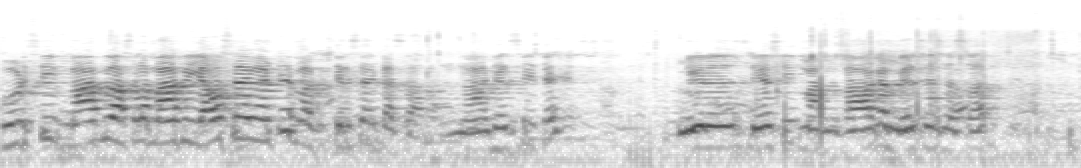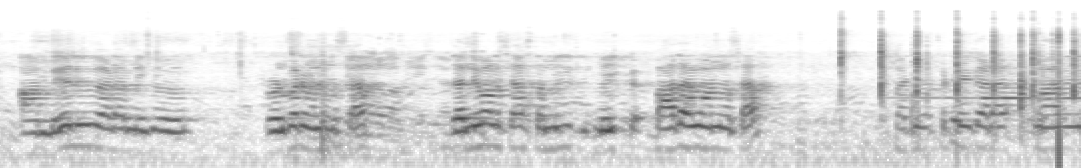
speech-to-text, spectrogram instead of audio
పూడ్చి మాకు అసలు మాకు వ్యవసాయం అంటే మాకు తెలిసేది కదా సార్. నాకు తెలిసి అయితే మీరు చేసి మాకు బాగా మేలు చేశారు సార్. ఆ మేలు కూడా మీకు రుణపడి ఉంది సార్. ధన్యవాదాలు చేస్తాం. మీకు మీకు బాధగా ఉన్నాం సార్. ప్రతి ఒక్కటి ఇక్కడ మాది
